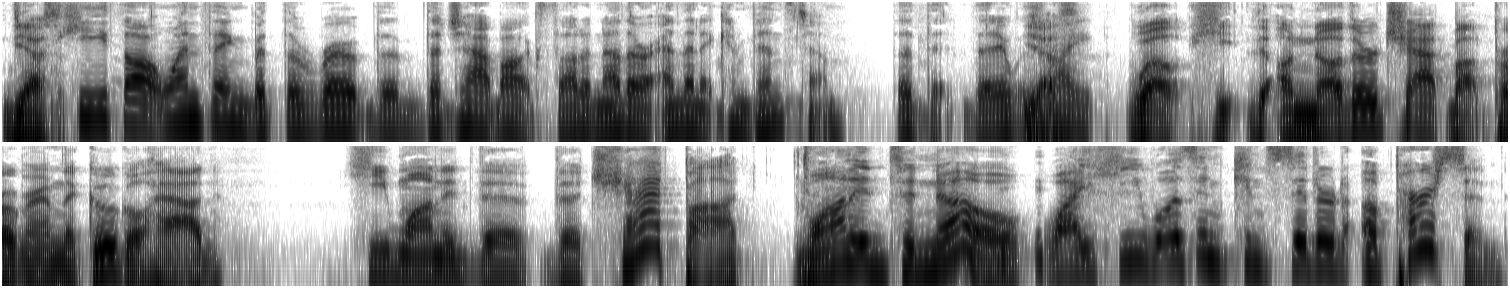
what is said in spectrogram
Yes. he thought one thing, but the ro- the the chat box thought another, and then it convinced him that that, that it was right. Well, he the, another chatbot program that Google had, he wanted the the chatbot wanted to know why he wasn't considered a person,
